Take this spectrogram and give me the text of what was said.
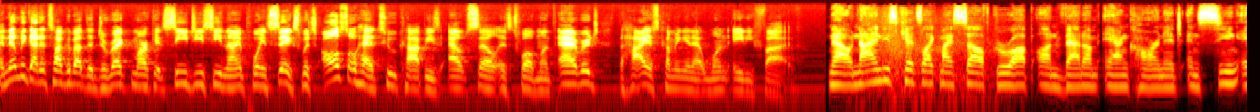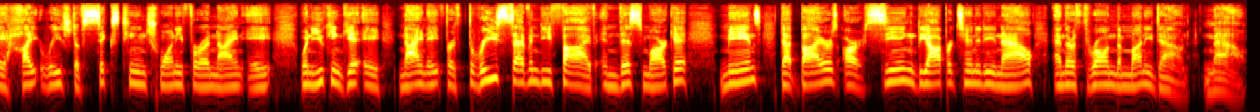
And then we got to talk about the direct market CGC 9.6, which also had two copies outsell its 12 month average, the highest coming in at 185. Now, 90s kids like myself grew up on Venom and Carnage and seeing a height reached of 1620 for a 9.8 when you can get a 9.8 for 375 in this market means that buyers are seeing the opportunity now and they're throwing the money down now.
